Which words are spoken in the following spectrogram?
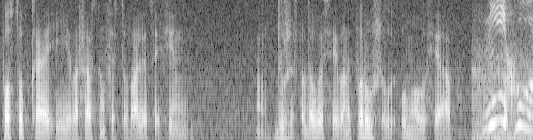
поступка, і Варшавському фестивалю цей фільм ну, дуже сподобався, і вони порушили умови ФІАП. Міху!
